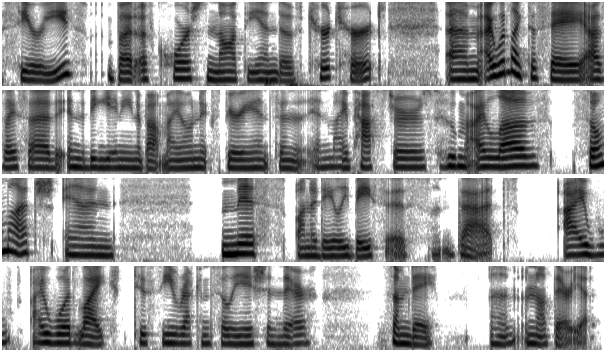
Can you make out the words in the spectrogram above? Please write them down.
series, but of course, not the end of church hurt. Um, I would like to say, as I said in the beginning, about my own experience and, and my pastors, whom I love so much and miss on a daily basis, that I, w- I would like to see reconciliation there someday. Um, I'm not there yet.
